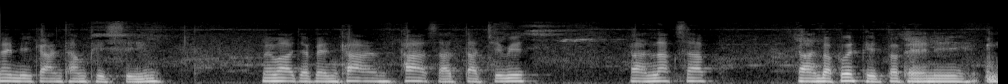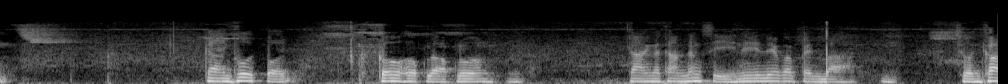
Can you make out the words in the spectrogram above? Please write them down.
ได้มีการทำผิดศีล ไม่ว่าจะเป็นฆ่าฆ่าสัตว์ตัดชีวิต การลักทรัพย์ การประพฤติผิดประเพณี การพูดปดโกหกหลอกลวง การกระทำทั้งสี่นี้เรียกว่าเป็นบาป ส่วนข้อ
